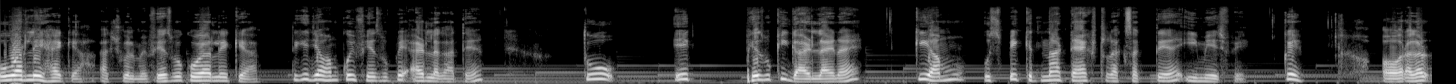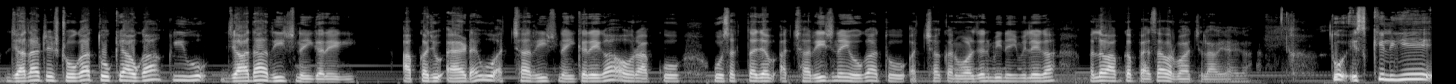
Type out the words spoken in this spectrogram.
ओवरले है क्या एक्चुअल में? फेसबुक ओवरले क्या है? देखिए, जब हम कोई फेसबुक पे ऐड लगाते हैं तो एक फेसबुक की गाइडलाइन है कि हम उस पर कितना टेक्स्ट रख सकते हैं इमेज पे ओके और अगर ज़्यादा टेक्स्ट होगा तो क्या होगा कि वो ज़्यादा रीच नहीं करेगी। आपका जो ऐड है वो अच्छा रीच नहीं करेगा और आपको हो सकता है जब अच्छा रीच नहीं होगा तो अच्छा कन्वर्जन भी नहीं मिलेगा मतलब आपका पैसा बर्बाद चला जाएगा। तो इसके लिए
